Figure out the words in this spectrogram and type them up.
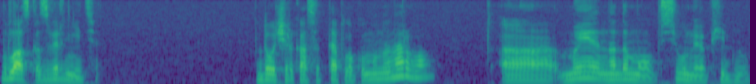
Будь ласка, зверніться до Черкаси Теплокомуненерго. Ми надамо всю необхідну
